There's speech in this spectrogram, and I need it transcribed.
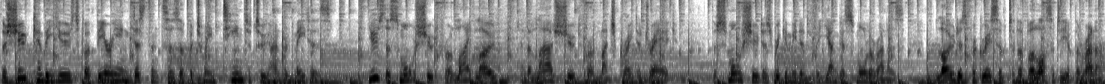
The chute can be used for varying distances of between 10 to 200 metres. Use the small chute for a light load and the large chute for a much greater drag. The small chute is recommended for younger, smaller runners. Load is progressive to the velocity of the runner.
